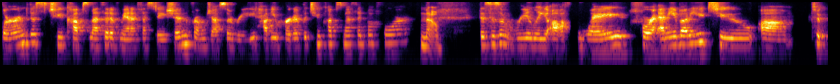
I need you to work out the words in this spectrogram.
learned this two cups method of manifestation from Jessa Reed. Have you heard of the two cups method before? No. This is a really awesome way for anybody to um, to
